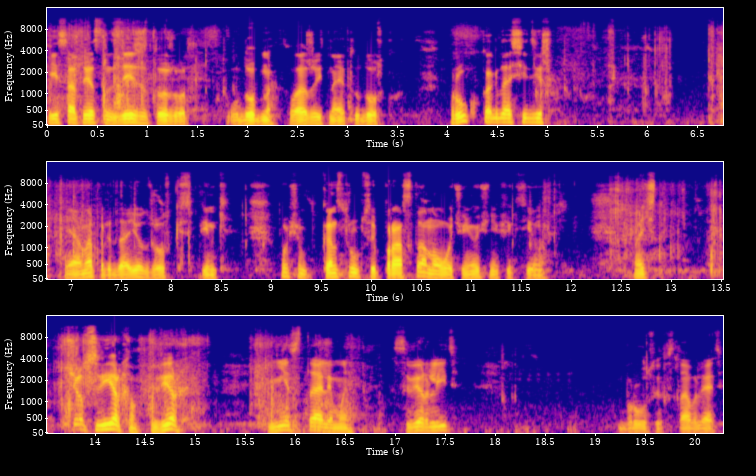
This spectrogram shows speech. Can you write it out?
И, соответственно, здесь же тоже вот удобно ложить на эту доску руку, когда сидишь. И она придает жесткость спинке. В общем, конструкция проста, но очень-очень эффективна. Значит, что с верхом? Вверх не стали мы сверлить, брусы вставлять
